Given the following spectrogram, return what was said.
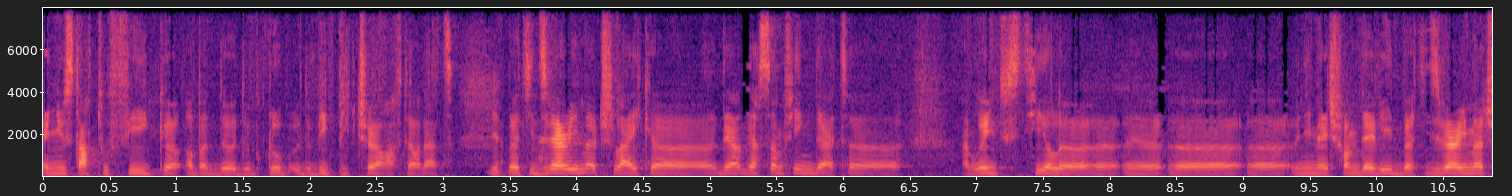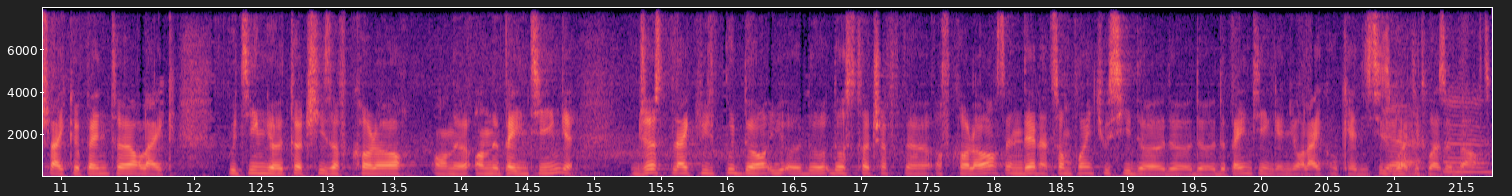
And you start to think uh, about the, the, the big picture after that. Yeah. But it's very much like uh, there, there's something that uh, I'm going to steal uh, uh, uh, uh, an image from David, but it's very much like a painter, like putting uh, touches of color on a, on a painting. Just like you put the, you, tho- those touch of, uh, of colors, and then at some point you see the, the, the, the painting, and you're like, okay, this is what it was about. Mm.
